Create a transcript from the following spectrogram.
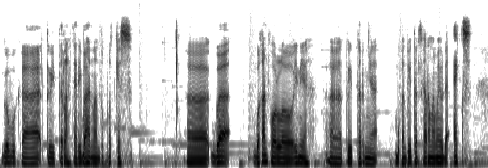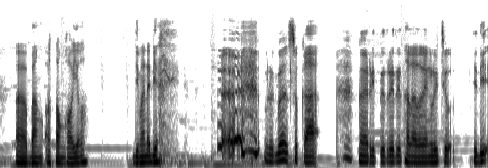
gue buka Twitter lah cari bahan lah untuk podcast. Eh gue gue kan follow ini ya eh, Twitternya. Bukan Twitter sekarang namanya udah X eh, Bang Otong Koil. Di mana dia? Menurut gue suka nge-retweet retweet hal-hal yang lucu. Jadi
